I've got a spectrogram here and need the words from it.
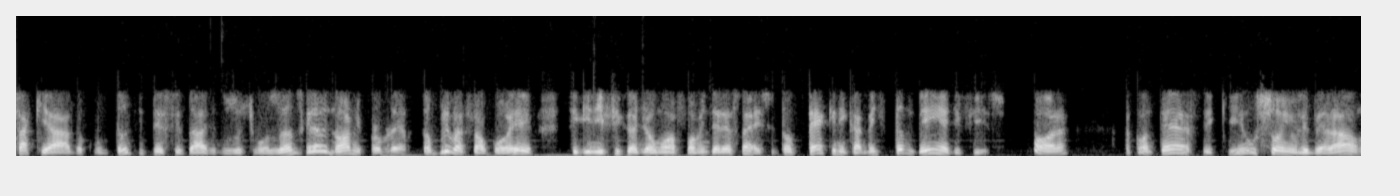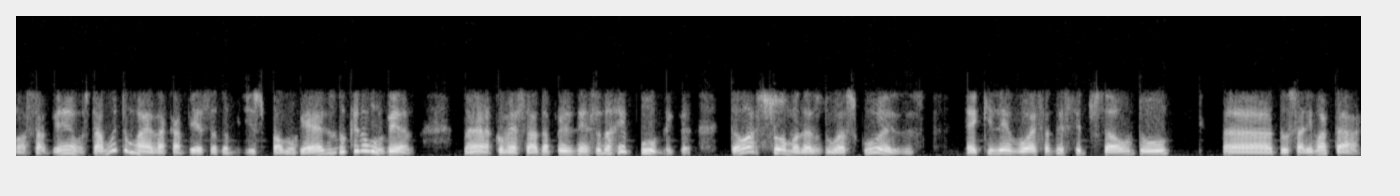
saqueado com tanta intensidade nos últimos anos que ele é um enorme problema. Então, privatizar o correio significa, de alguma forma, endereçar isso. Então, tecnicamente, também é difícil. Ora, acontece que o sonho liberal, nós sabemos, está muito mais na cabeça do ministro Paulo Guedes do que no governo, né? a começar da presidência da República. Então, a soma das duas coisas é que levou a essa decepção do, uh, do Salimatar.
